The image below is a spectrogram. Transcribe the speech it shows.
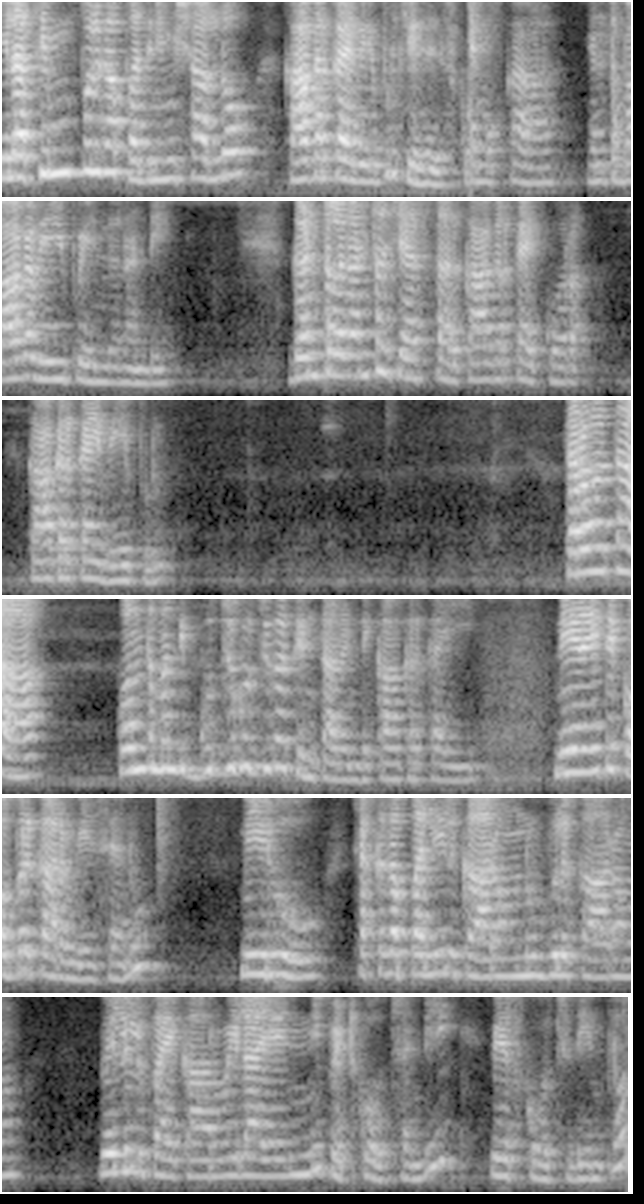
ఇలా సింపుల్గా పది నిమిషాల్లో కాకరకాయ వేపుడు చేసేసుకో ముక్క ఎంత బాగా వేయిపోయిందోనండి గంటల గంటలు చేస్తారు కాకరకాయ కూర కాకరకాయ వేపుడు. తర్వాత కొంతమంది గుజ్జు గుజ్జుగా తింటారండి కాకరకాయ. నేనైతే కొబ్బరి కారం వేశాను. మీరు చక్కగా పల్లీల కారం నువ్వుల కారం వెల్లుల్లిపాయ కారం ఇలా అన్నీ పెట్టుకోవచ్చండి వేసుకోవచ్చు దీంట్లో.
